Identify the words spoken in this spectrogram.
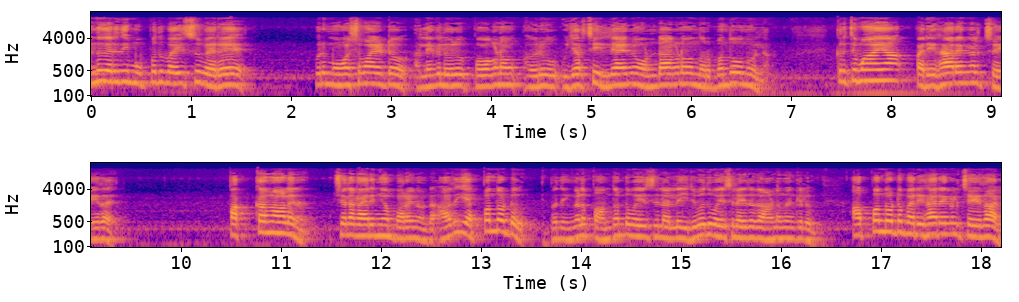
എന്ന് കരുതി മുപ്പത് വയസ്സ് വരെ ഒരു മോശമായിട്ടോ അല്ലെങ്കിൽ ഒരു പോകണം ഒരു ഉയർച്ച ഇല്ലായ്മ ഉണ്ടാകണമെന്ന് നിർബന്ധമൊന്നുമില്ല. കൃത്യമായ പരിഹാരങ്ങൾ ചെയ്ത് പക്കനാളിന് ചില കാര്യം ഞാൻ പറയുന്നുണ്ട്. അത് എപ്പം തൊട്ട് ഇപ്പം നിങ്ങൾ പന്ത്രണ്ട് വയസ്സിലല്ല ഇരുപത് വയസ്സിലാണ് ഇത് കാണുന്നെങ്കിലും അപ്പം തൊട്ട് പരിഹാരങ്ങൾ ചെയ്താൽ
